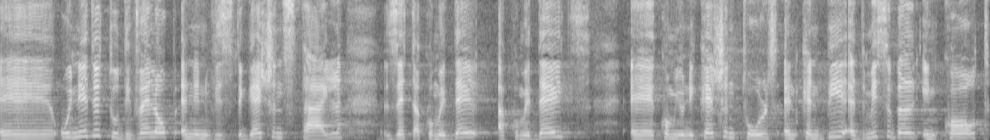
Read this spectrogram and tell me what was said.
Uh, we needed to develop an investigation style that accommodate, accommodates uh, communication tools and can be admissible in court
